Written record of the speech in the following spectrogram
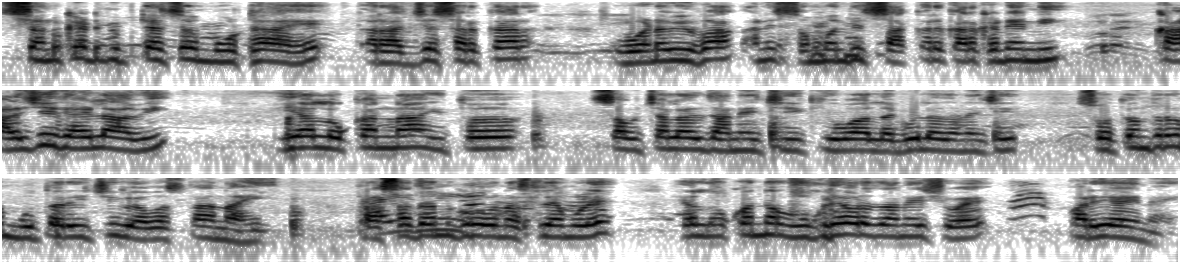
संकट बिबट्याचं मोठं आहे. राज्य सरकार वन विभाग आणि संबंधित साखर कारखान्यांनी काळजी घ्यायला हवी. या लोकांना इथं शौचालयाला जाण्याची किंवा लघवीला जाण्याची स्वतंत्र मुतारीची व्यवस्था नाही. प्रसाधनगृह नसल्यामुळे या लोकांना उघड्यावर जाण्याशिवाय पर्याय नाही.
